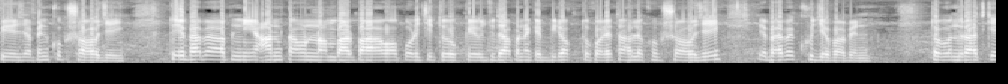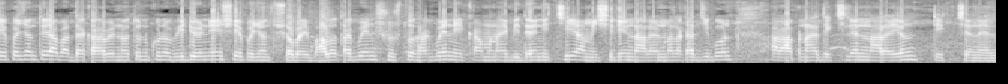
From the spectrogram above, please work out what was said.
পেয়ে যাবেন খুব সহজেই। তো এভাবে আপনি আনকাউন্ট নাম্বার বা অপরিচিত কেউ যদি আপনাকে বিরক্ত করে, তাহলে খুব সহজেই এভাবে খুঁজে পাবেন। তো বন্ধুরা, আজকে এই পর্যন্তই, আবার দেখা হবে নতুন কোনো ভিডিও নিয়ে। সেই পর্যন্ত সবাই ভালো থাকবেন, সুস্থ থাকবেন। এই কামনায় বিদায় নিচ্ছি। আমি শিরিন, নারায়ণ মালাকার জীবন। আর আপনারা দেখছিলেন নারায়ণ টেক চ্যানেল।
